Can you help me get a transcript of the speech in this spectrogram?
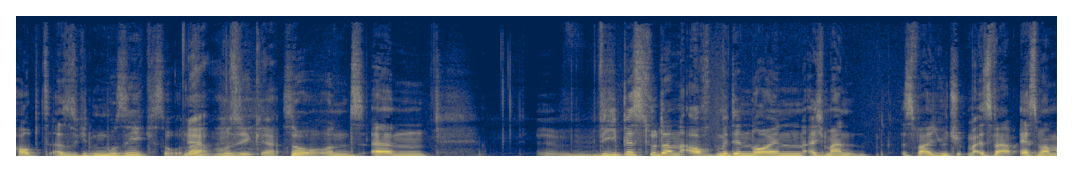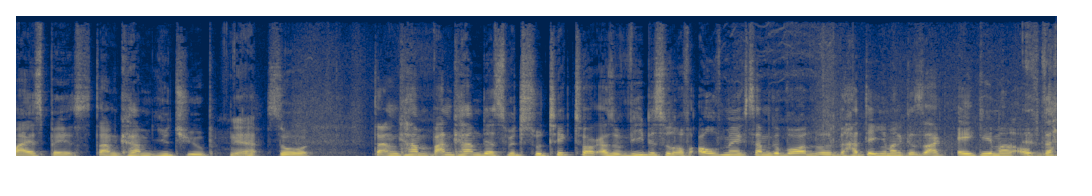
haupt, also es geht um Musik, so, ne? Ja, Musik, ja. So, und ähm, wie bist du dann auch mit den neuen, ich meine, es war YouTube, es war erstmal MySpace, dann kam YouTube. Ja. So, Dann kam, wann kam der Switch zu TikTok? Also wie bist du darauf aufmerksam geworden? Oder hat dir jemand gesagt, ey, geh mal auf Das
